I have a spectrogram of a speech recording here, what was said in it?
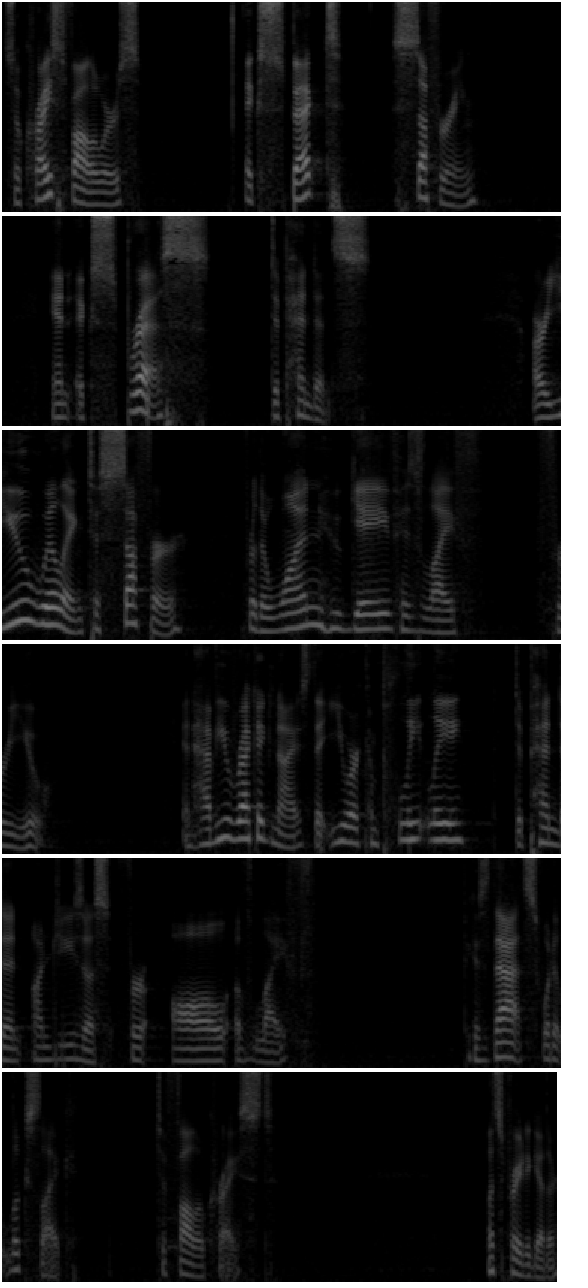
So Christ followers expect suffering and express dependence. Are you willing to suffer for the one who gave his life for you? And have you recognized that you are completely dependent on Jesus for all of life? Because that's what it looks like to follow Christ. Let's pray together.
